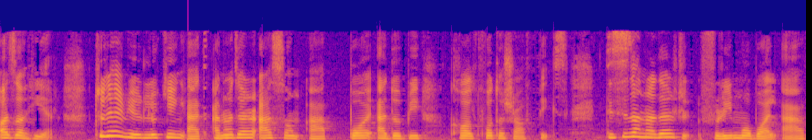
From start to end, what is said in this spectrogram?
Aza here. Today we're looking at another awesome app by Adobe called Photoshop Fix. This is another free mobile app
